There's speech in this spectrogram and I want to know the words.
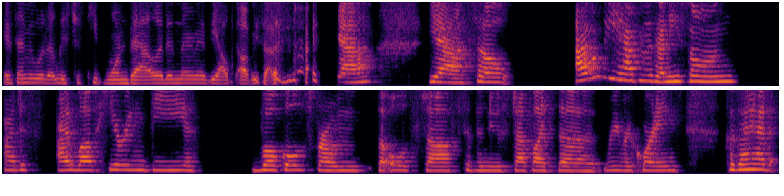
if Demi would at least just keep one ballad in there, maybe I'll I'll be satisfied. Yeah. Yeah. So I would be happy with any song. I just I love hearing the vocals from the old stuff to the new stuff, like the re recordings. Cause I had,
